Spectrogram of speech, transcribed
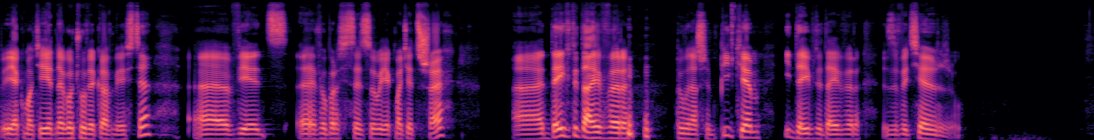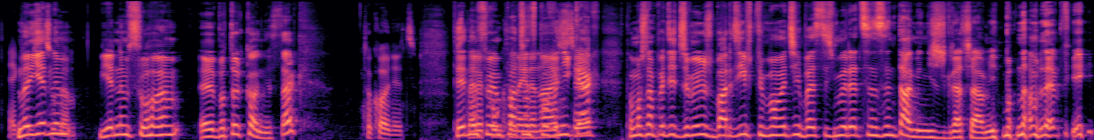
jak macie jednego człowieka w mieście, e, więc e, wyobraźcie sobie, jak macie trzech. E, Dave the Diver był naszym pikiem i Dave the Diver zwyciężył. No jednym, cudem. jednym słowem, y, bo to koniec, tak? To koniec. To jednym słowem, patrząc po 11. wynikach, to można powiedzieć, że my już bardziej w tym momencie chyba jesteśmy recenzentami niż graczami, bo nam lepiej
